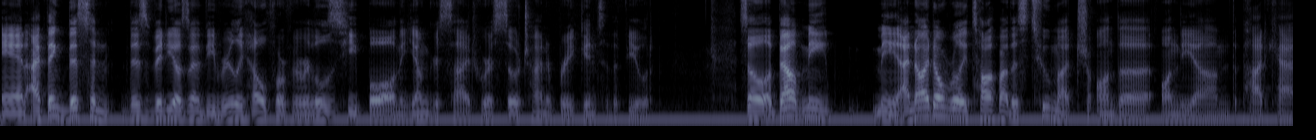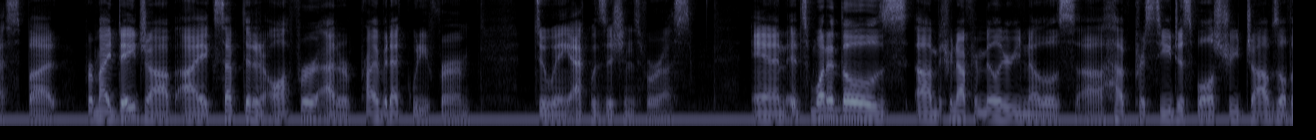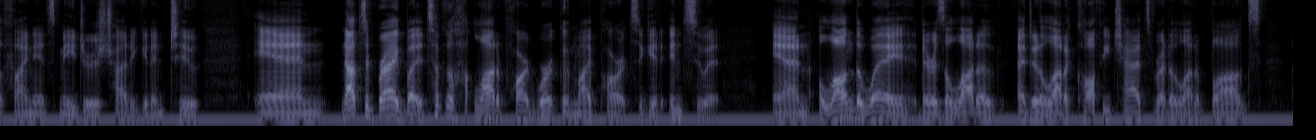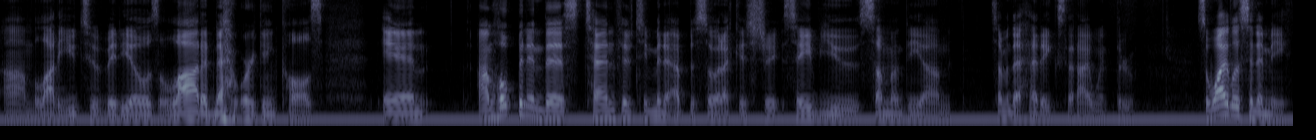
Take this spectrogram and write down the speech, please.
And I think this and this video is going to be really helpful for those people on the younger side who are still trying to break into the field. So about me, me, I know I don't really talk about this too much on the on the um the podcast, but for my day job, I accepted an offer at a private equity firm doing acquisitions for us. And it's one of those, um, if you're not familiar, you know those uh, prestigious Wall Street jobs all the finance majors try to get into. And not to brag, but it took a lot of hard work on my part to get into it. And along the way, there was a lot of, I did a lot of coffee chats, read a lot of blogs, um, a lot of YouTube videos, a lot of networking calls. And I'm hoping in this 10 15 minute episode I can sh- save you some of the um some of the headaches that I went through. So why listen to me?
